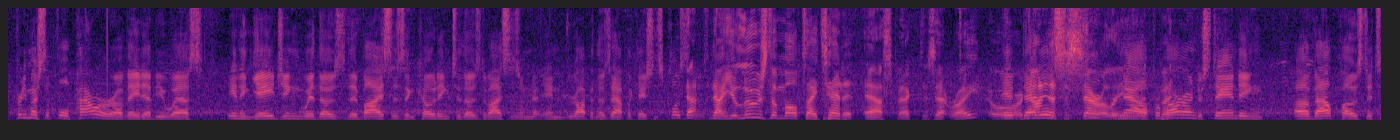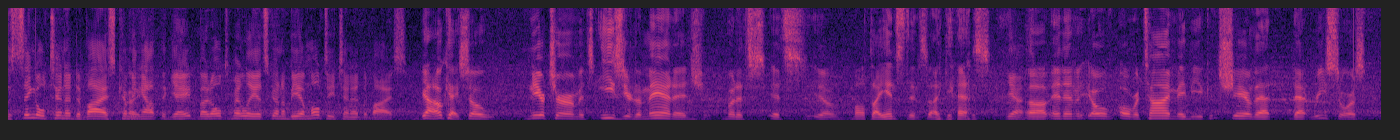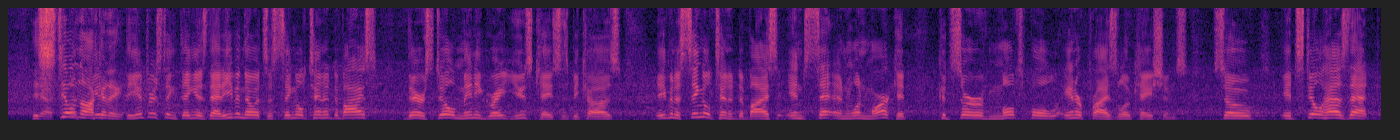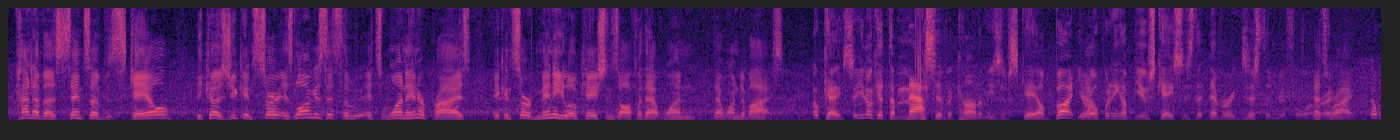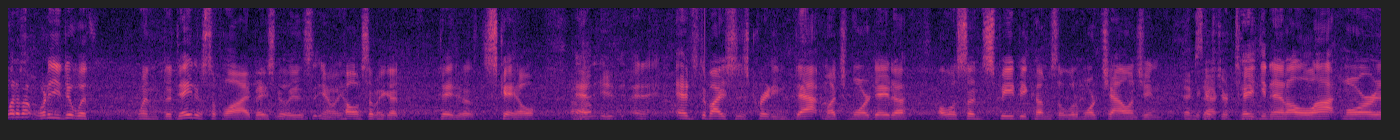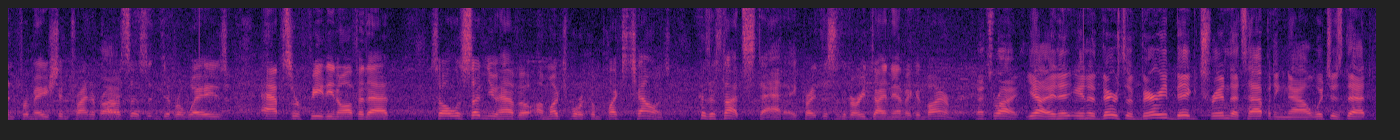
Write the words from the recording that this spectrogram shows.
pretty much the full power of AWS in engaging with those devices and coding to those devices and, and dropping those applications close now, Now you lose the multi-tenant aspect, is that right? Or it, that not necessarily? now. but, From but our understanding of Outpost, it's a single tenant device coming Right. out the gate, but ultimately it's going to be a multi-tenant device. Yeah, okay, so near term it's easier to manage, but it's, it's you know, multi-instance, I guess. Yes. Uh, and then over time, maybe you can share that, that resource. It's Yeah, still not the, going to, The interesting thing is that even though it's a single tenant device, there are still many great use cases because even a single tenant device in set in one market could serve multiple enterprise locations. So it still has that kind of a sense of scale because you can serve, as long as it's, the, it's one enterprise, it can serve many locations off of that one, that one device. okay, so you don't get the massive economies of scale, but you're Yeah. opening up use cases that never existed before, That's right. So what about, what do you do with, when the data supply basically is, you know, all of a sudden we got data scale, and, Uh-huh. it, and edge devices creating that much more data, all of a sudden speed becomes a little more challenging because you're taking in a lot more information, trying to Right. process it in different ways, apps are feeding off of that, so all of a sudden you have a, a much more complex challenge, because it's not static, right? This is a very dynamic environment. That's right, yeah, and, it, and it, there's a very big trend that's happening now, which is that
